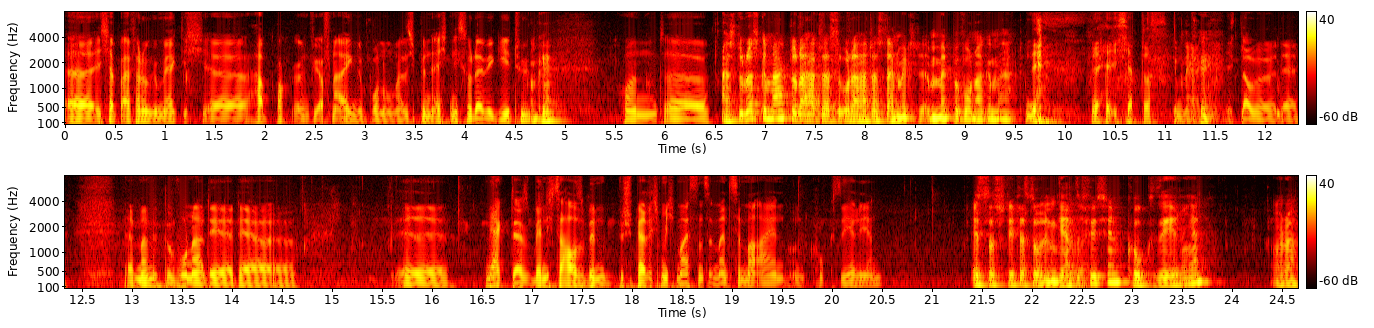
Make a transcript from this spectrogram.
Äh, ich habe einfach nur gemerkt, ich äh, habe Bock irgendwie auf eine eigene Wohnung. Also ich bin echt nicht so der WG-Typ. Okay. Und äh, Hast du das gemerkt oder hat das, oder hat das dein Mit Mitbewohner gemerkt? ich habe das gemerkt. Okay. Ich glaube, der, äh, mein Mitbewohner, der, der äh, äh, merkt, dass, wenn ich zu Hause bin, besperre ich mich meistens in mein Zimmer ein und gucke Serien. Ist das, steht das so in Gänsefüßchen? Guck Serien? Oder?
